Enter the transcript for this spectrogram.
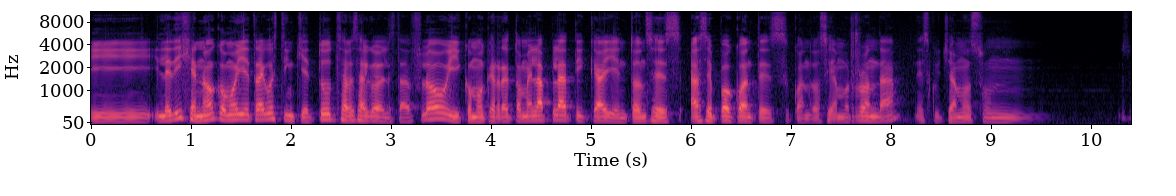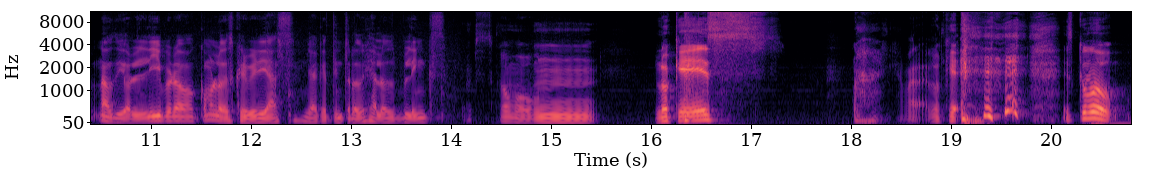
Y, y le dije, ¿no? Como, oye, traigo esta inquietud, ¿sabes algo del estado de flow? Y como que retomé la plática y entonces hace poco, antes, cuando hacíamos ronda, escuchamos un, es un audiolibro. ¿Cómo lo describirías? Ya que te introduje a los blinks. Es como un. Lo que es. Ay, cámara, Lo que. es como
